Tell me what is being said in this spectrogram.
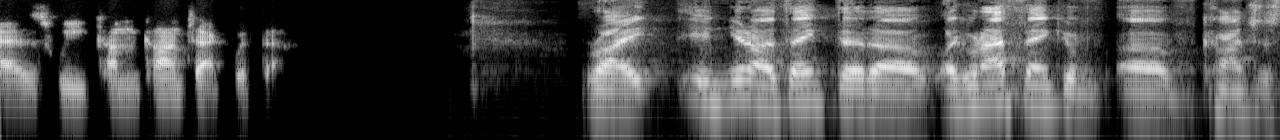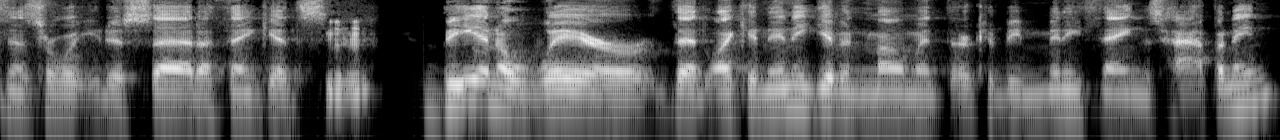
as we come in contact with them. Right, and you know, I think that uh, like when I think of of consciousness or what you just said, I think it's. Mm-hmm being aware that like in any given moment there could be many things happening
